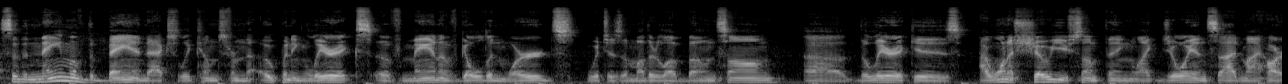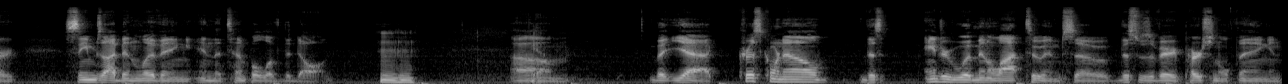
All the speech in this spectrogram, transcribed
So the name of the band actually comes from the opening lyrics of "Man of Golden Words," which is a Mother Love Bone song. Uh, the lyric is, "I want to show you something like joy inside my heart. Seems I've been living in the temple of the dog." Mm-hmm. Um, but yeah, Chris Cornell, this Andrew Wood meant a lot to him, so this was a very personal thing, and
